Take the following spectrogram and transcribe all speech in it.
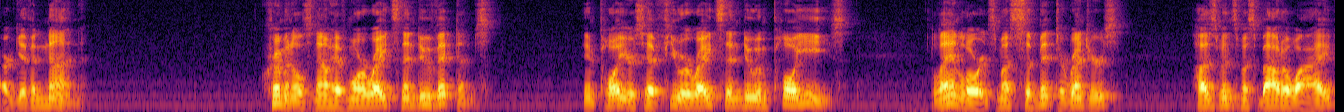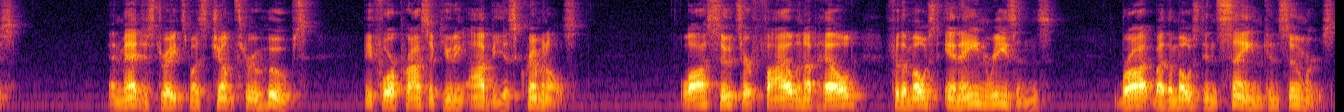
are given none. Criminals now have more rights than do victims. Employers have fewer rights than do employees. Landlords must submit to renters. Husbands must bow to wives. and magistrates must jump through hoops before prosecuting obvious criminals. Lawsuits are filed and upheld for the most inane reasons, brought by the most insane consumers.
